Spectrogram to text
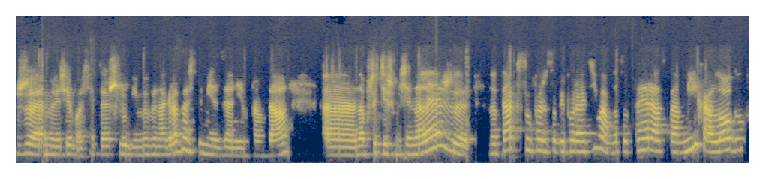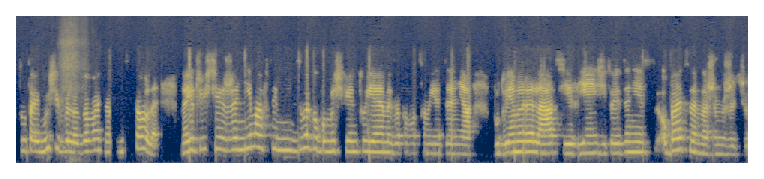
że my się właśnie też lubimy wynagradzać tym jedzeniem, prawda? E, no przecież mi się należy, no tak super sobie poradziłam, no to teraz ta micha lodów tutaj musi wylądować na tym stole. No i oczywiście, że nie ma w tym nic złego, bo my świętujemy za pomocą jedzenia, budujemy relacje, więzi, to jedzenie jest obecne w naszym życiu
